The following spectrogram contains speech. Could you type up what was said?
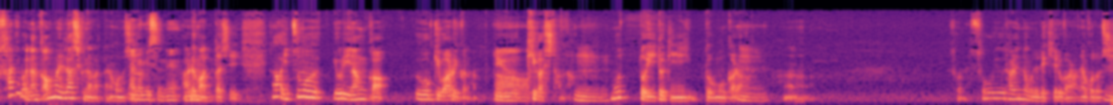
サリバなんかあんまりらしくなかったなこの試合あのミスね。あれもあったし、なんかいつもよりなんか動き悪いかなっていう気がしたな。うん、もっといい時いいと思うから、ううん。んそうね、そういうタレントも出てきてるからね今年。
